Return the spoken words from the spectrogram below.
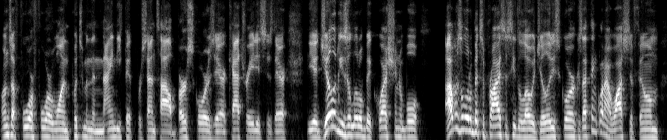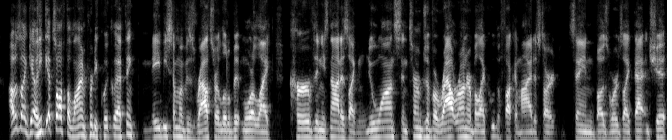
runs a 4'4'1, puts him in the 95th percentile. Burst score is there, catch radius is there. The agility is a little bit questionable. I was a little bit surprised to see the low agility score because I think when I watched the film, I was like, yo, he gets off the line pretty quickly. I think maybe some of his routes are a little bit more like curved and he's not as like nuanced in terms of a route runner, but like who the fuck am I to start saying buzzwords like that and shit?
